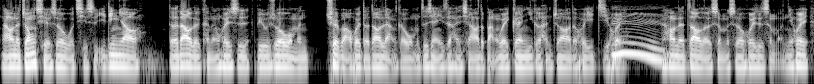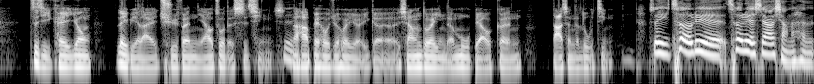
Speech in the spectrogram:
然后呢中期的时候，我其实一定要得到的可能会是，比如说我们确保会得到两个我们之前一直很想要的版位跟一个很重要的会议机会，嗯。然后呢到了什么时候会是什么，你会自己可以用类别来区分你要做的事情，是。那它背后就会有一个相对应的目标跟达成的路径。所以策略策略是要想的很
